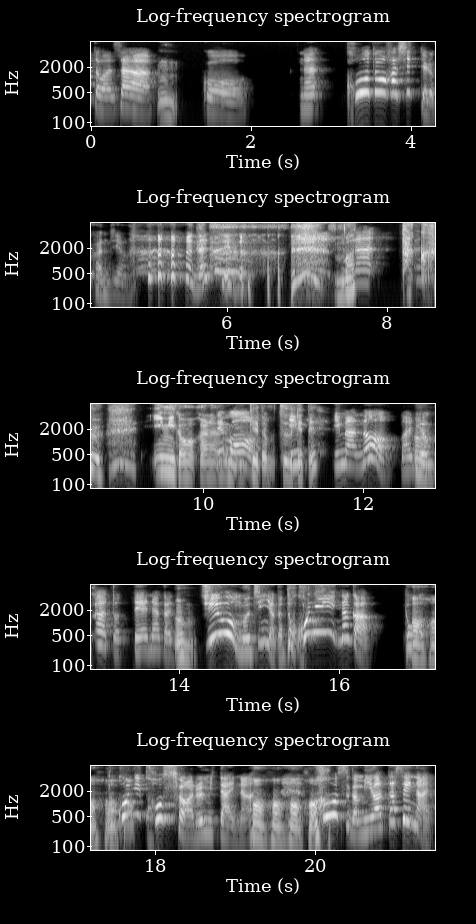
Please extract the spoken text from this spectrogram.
ートはさ、うん。こう、な、行動走ってる感じやん。なんていうの？全なく意味がわからんけど、続けて。今のマリオカートって、なんか、うん。縦横無尽やんか、どこに、なんか、どはあこ、どこにコースあるみたいな。コはースが見渡せない。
